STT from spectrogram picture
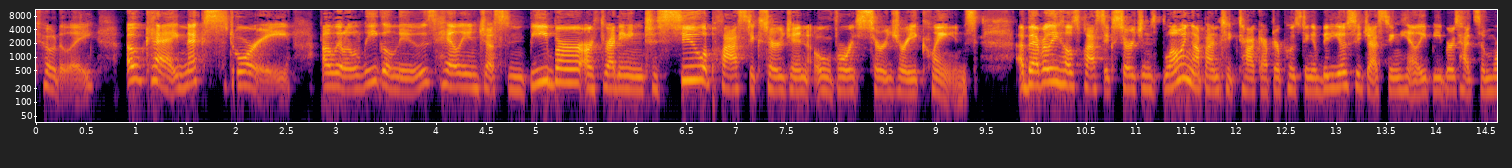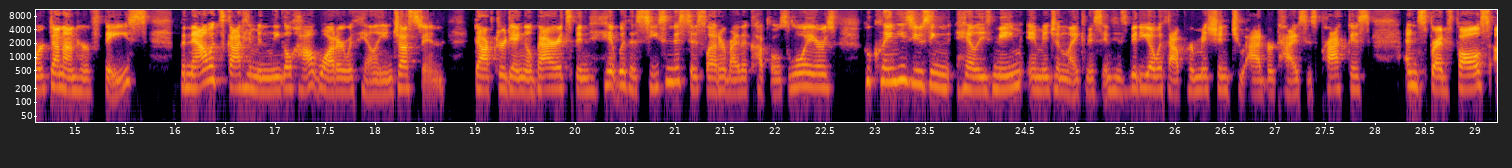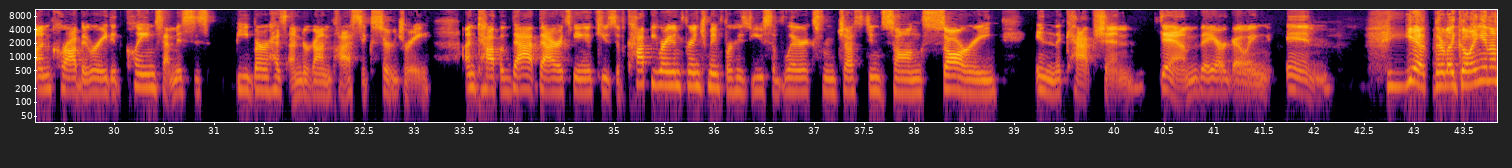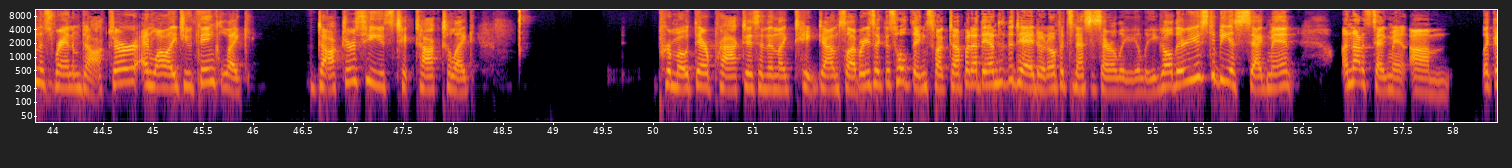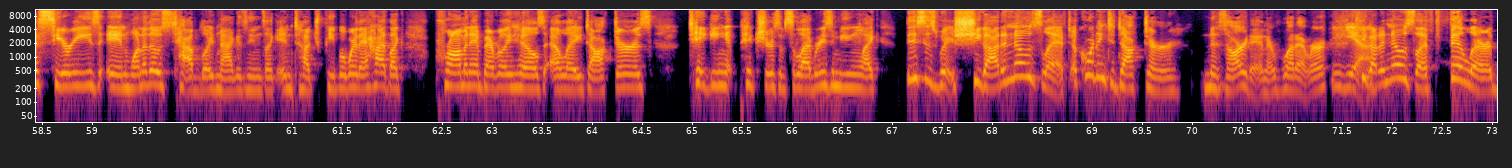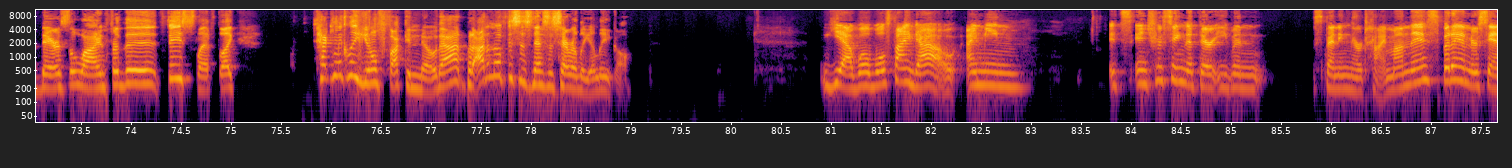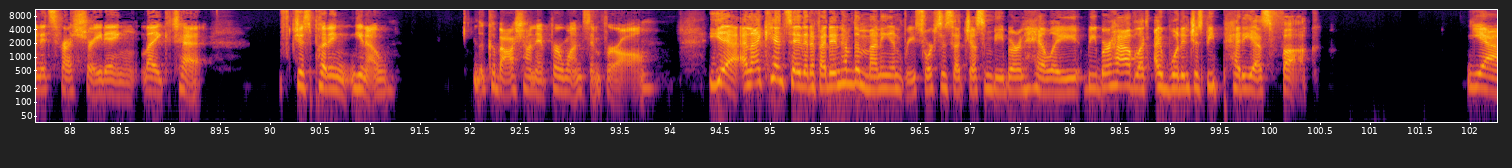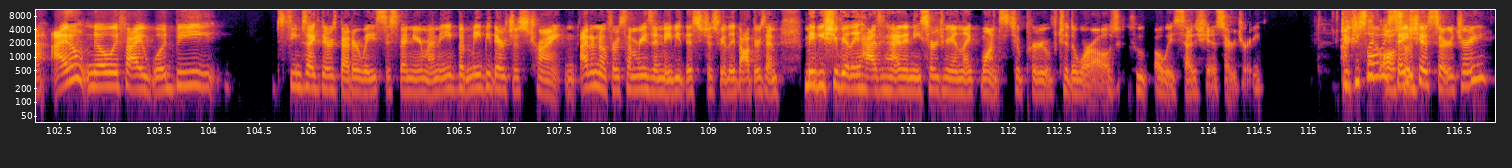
Totally. Okay, next story. A little legal news. Hailey and Justin Bieber are threatening to sue a plastic surgeon over surgery claims. A Beverly Hills plastic surgeon's blowing up on TikTok after posting a video suggesting Hailey Bieber's had some work done on her face, but now it's got him in legal hot water with Hailey and Justin. Dr. Daniel Barrett's been hit with a cease and desist letter by the couple's lawyers, who claim he's using Hailey's name, image, and likeness in his video without permission to advertise his practice and spread false, uncorroborated claims that Mrs. Bieber has undergone plastic surgery. On top of that, Barrett's being accused of copyright infringement for his use of lyrics from Justin's song Sorry in the caption. Damn, they are going in. Yeah, they're like going in on this random doctor. And while I do think like doctors who use TikTok to like promote their practice and then like take down celebrities, like this whole thing's fucked up. But at the end of the day, I don't know if it's necessarily illegal. There used to be a segment, uh, not a segment, um, like a series in one of those tabloid magazines, like In Touch People, where they had like prominent Beverly Hills, LA doctors taking pictures of celebrities and being like, this is what she got a nose lift, according to Dr. Nazardin or whatever. Yeah. She got a nose lift, filler. There's the line for the facelift. Like, technically, you don't fucking know that, but I don't know if this is necessarily illegal. Yeah, well, we'll find out. I mean, it's interesting that they're even spending their time on this, but I understand it's frustrating, like to just putting, you know, the kibosh on it for once and for all. Yeah, and I can't say that if I didn't have the money and resources that Justin Bieber and Hailey Bieber have, like I wouldn't just be petty as fuck. Yeah, I don't know if I would be. Seems like there's better ways to spend your money, but maybe they're just trying. I don't know. For some reason, maybe this just really bothers them. Maybe she really hasn't had any surgery and like wants to prove to the world who always says she has surgery. Just, people like, always say she has surgery?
